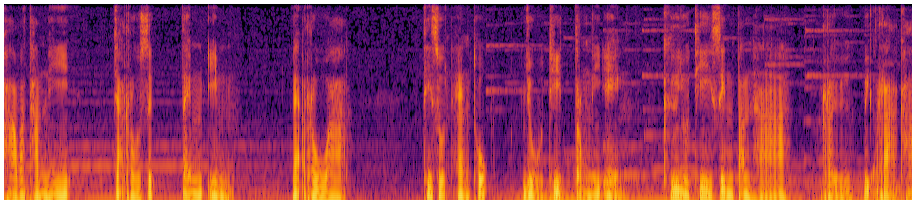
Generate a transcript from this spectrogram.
ภาวธรรมนี้ จะรู้สึกเต็มอิ่ม และรู้ว่า ที่สุดแห่งทุกข์อยู่ที่ตรงนี้เอง คืออยู่ที่สิ้นตัณหา หรือวิราคะ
